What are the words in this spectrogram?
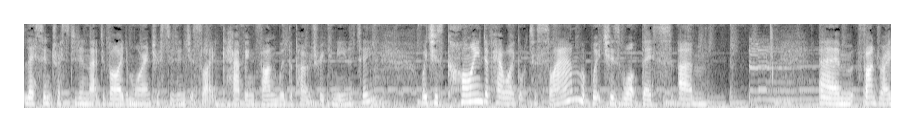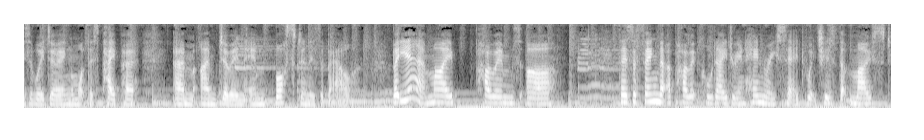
less interested in that divide and more interested in just like having fun with the poetry community, which is kind of how I got to slam, which is what this um, um, fundraiser we're doing and what this paper um, I'm doing in Boston is about. But yeah, my poems are. There's a thing that a poet called Adrian Henri said, which is that most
